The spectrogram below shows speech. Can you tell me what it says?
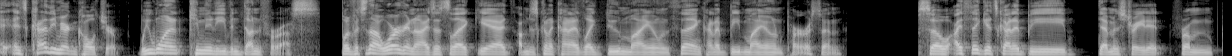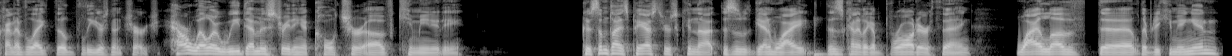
It's kind of the American culture. We want community even done for us. But if it's not organized, it's like, yeah, I'm just going to kind of like do my own thing, kind of be my own person. So I think it's got to be demonstrated from kind of like the leaders in the church. How well are we demonstrating a culture of community? Because sometimes pastors cannot. This is again why this is kind of like a broader thing. Why I love the Liberti Communion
